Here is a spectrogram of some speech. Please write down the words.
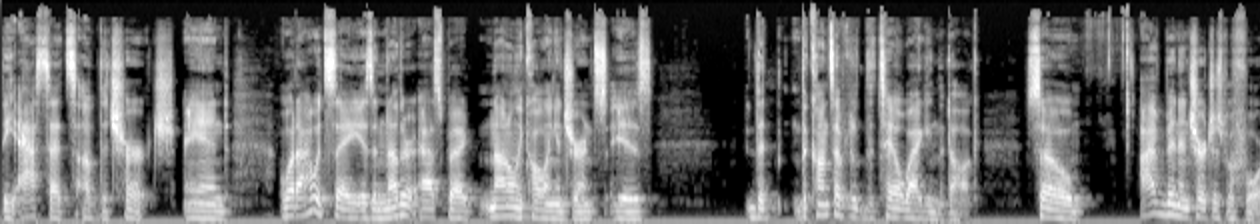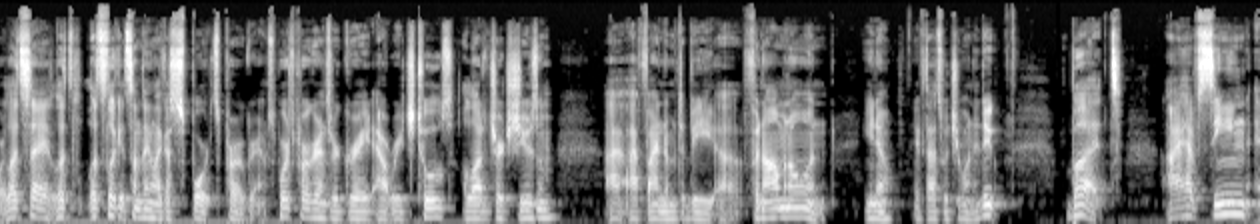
the assets of the church. And what I would say is another aspect, not only calling insurance, is the the concept of the tail wagging the dog. So I've been in churches before. Let's say let's let's look at something like a sports program. Sports programs are great outreach tools. A lot of churches use them. I, I find them to be uh, phenomenal, and you know if that's what you want to do. But I have seen,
